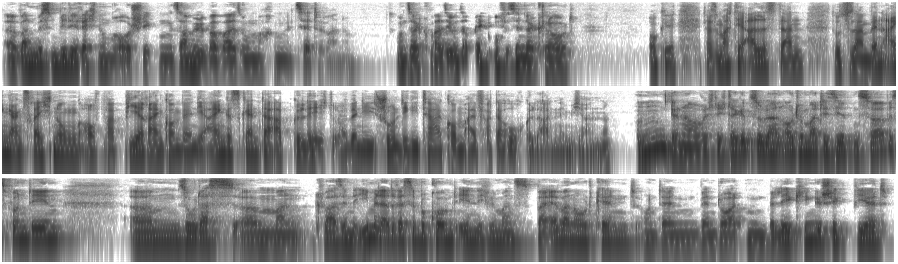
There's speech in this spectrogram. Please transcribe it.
äh, wann müssen wir die Rechnung rausschicken, Sammelüberweisungen machen etc. Ne? Unser quasi unser Backoffice in der Cloud. Okay, das macht ihr alles dann sozusagen, wenn Eingangsrechnungen auf Papier reinkommen, werden die eingescannt da abgelegt oder wenn die schon digital kommen, einfach da hochgeladen, nehme ich an. Ne? Mhm, genau, richtig. Da gibt es sogar einen automatisierten Service von denen ähm, so dass ähm, man quasi eine E-Mail-Adresse bekommt, ähnlich wie man es bei Evernote kennt. Und dann, wenn dort ein Beleg hingeschickt wird,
